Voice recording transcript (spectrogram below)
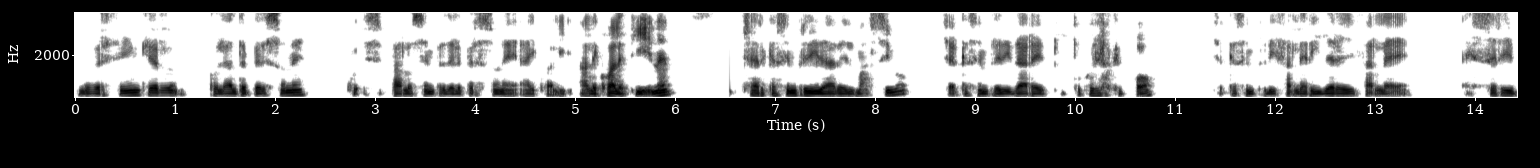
L'overthinker con le altre persone parlo sempre delle persone quali, alle quali tiene, cerca sempre di dare il massimo, cerca sempre di dare tutto quello che può, cerca sempre di farle ridere, di farle essere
